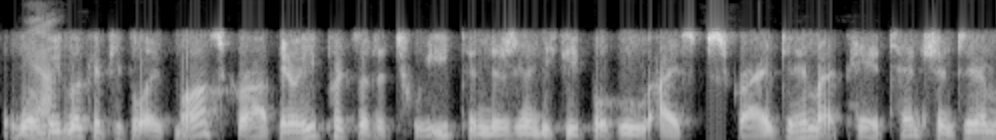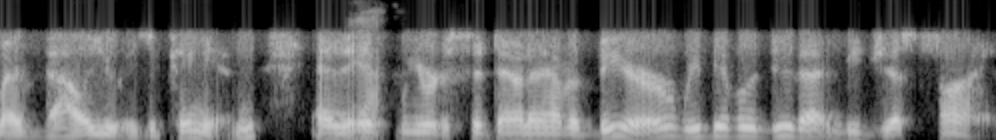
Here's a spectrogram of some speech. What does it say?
And when yeah. we look at people like Moscrop, you know, he puts out a tweet and there's going to be people who I subscribe to him, I pay attention to him, I value his opinion. And yeah. if we were to sit down and have a beer, we'd be able to do that and be just fine.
